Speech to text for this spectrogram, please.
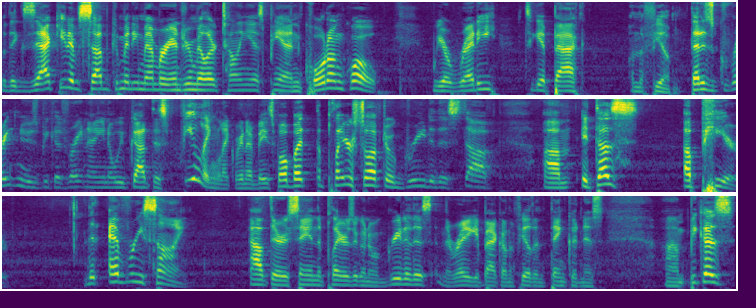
with executive subcommittee member Andrew Miller telling ESPN, quote unquote, we are ready to get back on the field. That is great news because right now, you know, we've got this feeling like we're to baseball, but the players still have to agree to this stuff. Um, it does appear that every sign out there is saying the players are going to agree to this and they're ready to get back on the field, and thank goodness. Um, because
